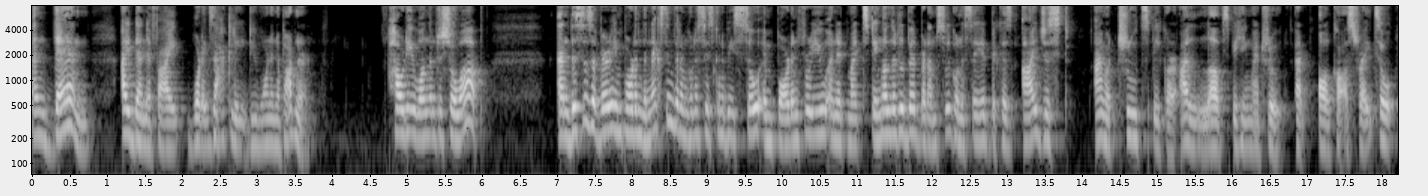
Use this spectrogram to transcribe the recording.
and then identify what exactly do you want in a partner? How do you want them to show up? And this is a very important, the next thing that I'm going to say is going to be so important for you and it might sting a little bit, but I'm still going to say it because I just, I'm a truth speaker. I love speaking my truth at all costs, right? So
